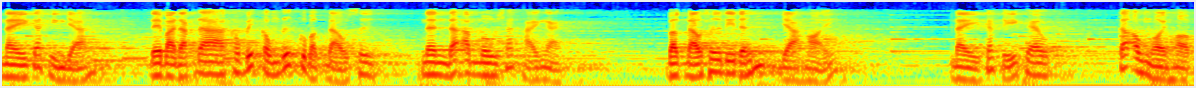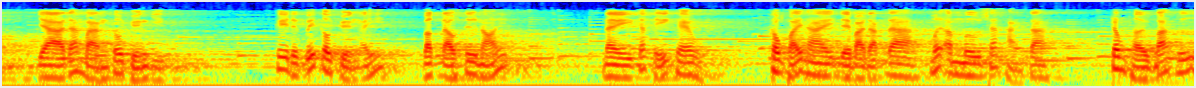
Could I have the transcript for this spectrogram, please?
Này các hiền giả, Đề Bà Đạt Đa không biết công đức của bậc đạo sư, Nên đã âm mưu sát hại ngài. Bậc đạo sư đi đến và hỏi, Này các tỷ kheo, Các ông ngồi họp và đang bàn câu chuyện gì? Khi được biết câu chuyện ấy, Bậc đạo sư nói, Này các tỷ kheo, Không phải nay Đề Bà Đạt Đa mới âm mưu sát hại ta. Trong thời quá khứ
